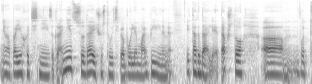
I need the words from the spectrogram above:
э, поехать с ней за границу, да, и чувствовать себя более мобильными и так далее. Так что э, вот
